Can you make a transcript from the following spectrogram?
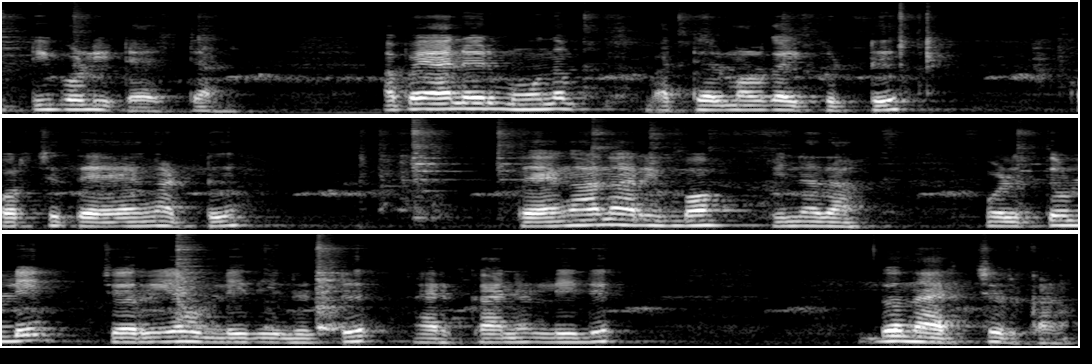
അടിപൊളി ടേസ്റ്റാണ് അപ്പോൾ ഞാനൊരു മൂന്ന് വറ്റൽമുളക് കൈക്കിട്ട് കുറച്ച് തേങ്ങ ഇട്ട് തേങ്ങ എന്ന് പറയുമ്പോൾ പിന്നെ അതാ വെളുത്തുള്ളി ചെറിയ ഉള്ളി ഇതിലിട്ട് അരക്കാനുള്ളിൽ ഇതൊന്ന് അരച്ചെടുക്കണം.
